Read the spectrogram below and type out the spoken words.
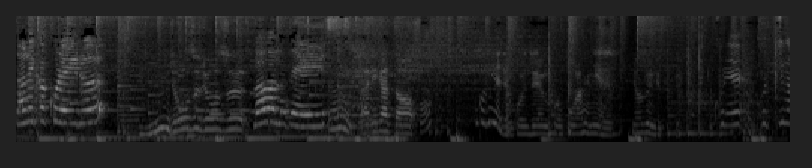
誰かこれいる？うん、上手上手。ママのです。うん、ありがとう。れ全部ここら辺見える。上手にできてる。す。これ、こっちは？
